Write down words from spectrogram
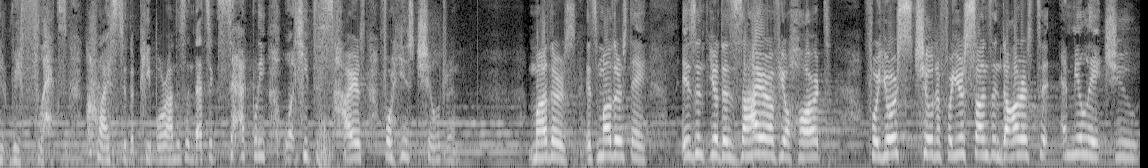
It reflects Christ to the people around us, and that's exactly what He desires for His children. Mothers, it's Mother's Day. Isn't your desire of your heart for your children, for your sons and daughters to emulate you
